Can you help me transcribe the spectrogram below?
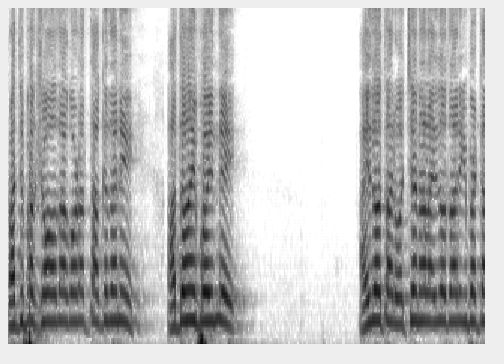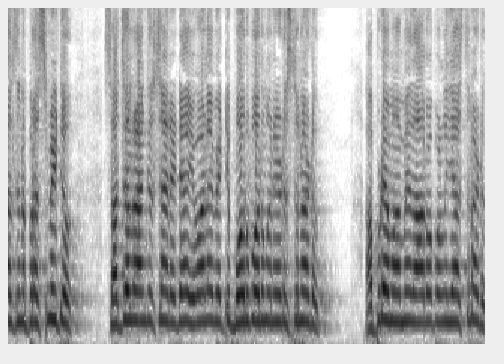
ప్రతిపక్ష హోదా కూడా తగ్గదని అర్థమైపోయింది. ఐదో తారీఖు వచ్చే నెల ఐదో తారీఖు పెట్టాల్సిన ప్రెస్ మీటు సజ్జల రామకృష్ణారెడ్డి ఇవాళ పెట్టి బోరు బోరుమని ఏడుస్తున్నాడు. అప్పుడే మా మీద ఆరోపణలు చేస్తున్నాడు.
